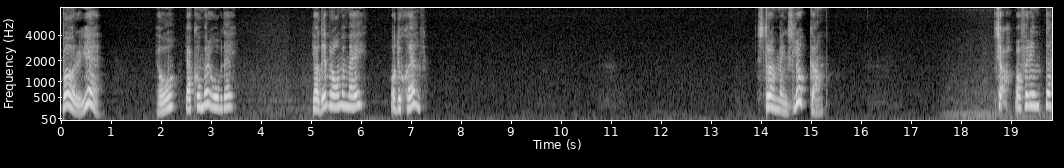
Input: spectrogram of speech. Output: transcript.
Börje! Ja, jag kommer ihåg dig. Ja, det är bra med mig. Och du själv? Strömmingsluckan? Tja, varför inte?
